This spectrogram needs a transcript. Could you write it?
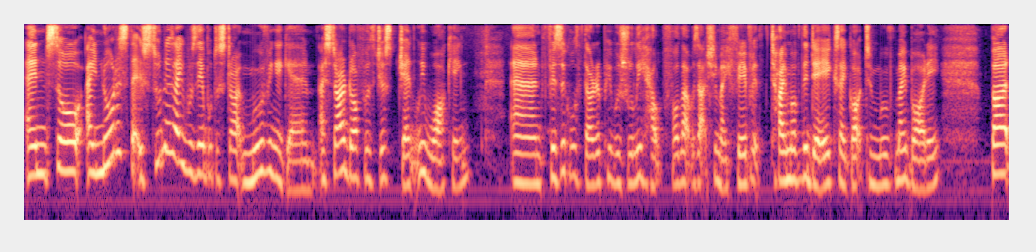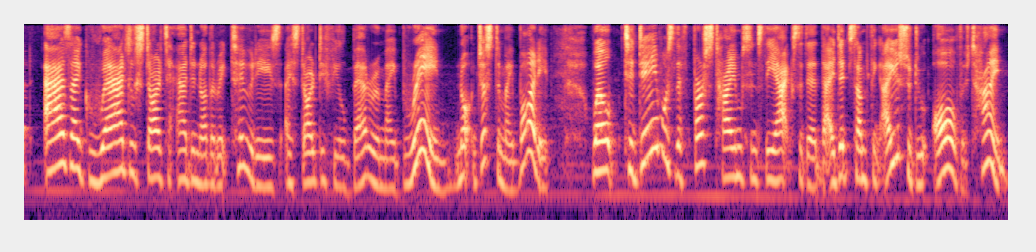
And so I noticed that as soon as I was able to start moving again, I started off with just gently walking and physical therapy was really helpful. That was actually my favorite time of the day because I got to move my body. But as I gradually started to add in other activities, I started to feel better in my brain, not just in my body. Well, today was the first time since the accident that I did something I used to do all the time.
